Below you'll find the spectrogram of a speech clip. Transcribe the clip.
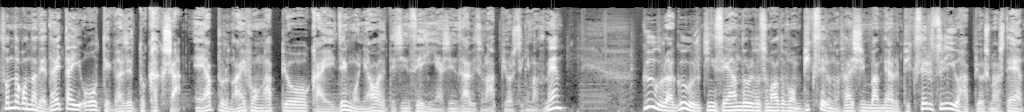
そんなこんなで大体大手ガジェット各社、え、Apple の iPhone 発表会前後に合わせて新製品や新サービスの発表をしてきますね。Google は Google 近世 Android スマートフォン Pixel の最新版である Pixel 3を発表しまして、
